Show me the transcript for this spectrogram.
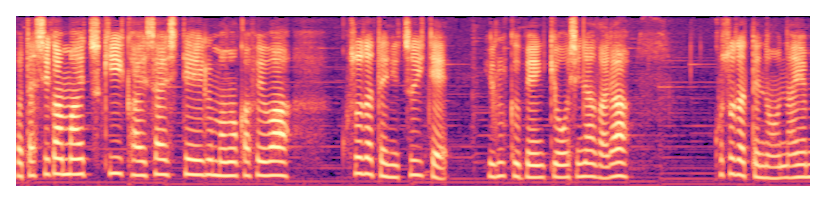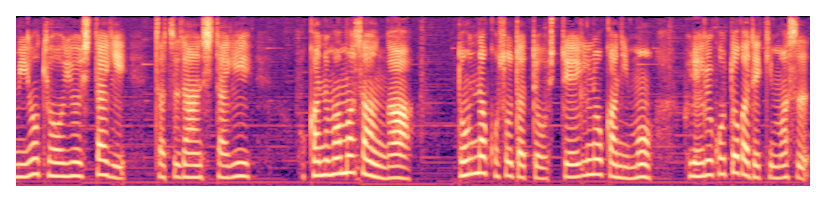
私が毎月開催しているママカフェは子育てについてゆるく勉強しながら子育ての悩みを共有したり雑談したり他のママさんがどんな子育てをしているのかにも触れることができます。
